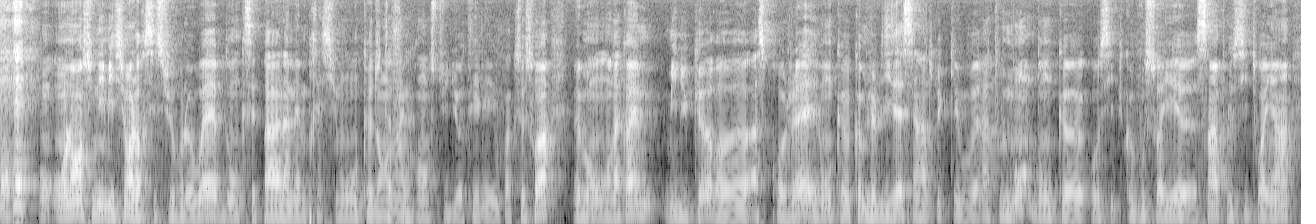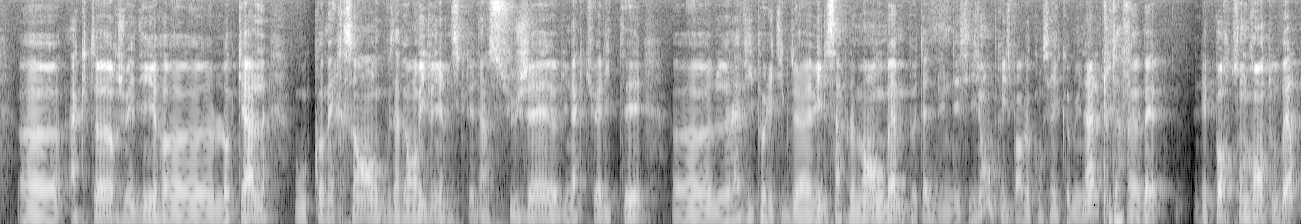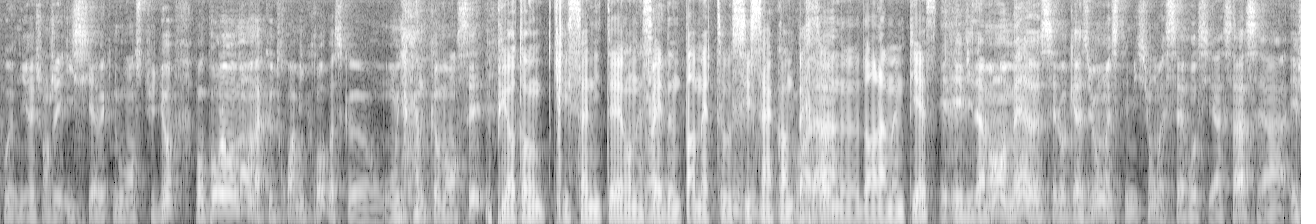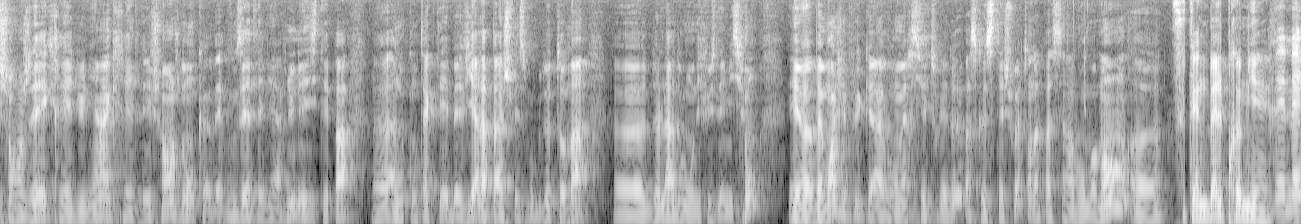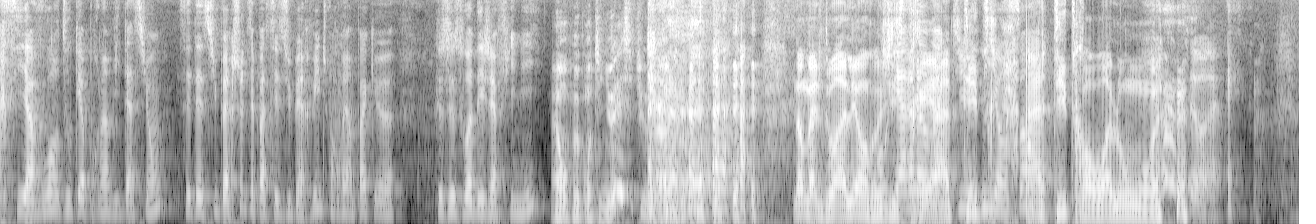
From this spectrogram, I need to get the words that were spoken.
on, lance une émission, alors c'est sur le web, donc c'est pas la même pression que dans un grand studio télé ou quoi que ce soit. Mais bon, on a quand même mis du cœur à ce projet et donc, comme je le disais, c'est un truc qui est ouvert à tout le monde. Donc aussi que vous soyez simple citoyen, acteur, je vais dire local ou commerçant, ou que vous avez envie de venir discuter d'un sujet, d'une actualité, de la vie politique de la ville simplement ou même peut-être d'une décision prise par le conseil communal. Tout à fait. Euh, ben, les portes sont grandes ouvertes. Vous pouvez venir échanger ici avec nous en studio. Bon, pour le moment, on n'a que trois micros parce qu'on on vient de commencer. Et puis en temps de crise sanitaire, on essaye Ouais. de ne pas mettre aussi 50 Voilà. personnes euh, dans la même pièce. Et- évidemment, mais euh, c'est l'occasion, et cette émission elle sert aussi à ça, c'est à échanger, créer du lien, créer de l'échange. Donc, euh, ben, vous êtes les bienvenus. N'hésitez pas euh, à nous contacter ben, via la page Facebook de Thomas, de là d'où on diffuse l'émission. Et ben, moi, j'ai plus qu'à vous remercier tous les deux parce que c'était chouette, on a passé un bon moment. C'était une belle première. Mais merci à vous en tout cas pour l'invitation. C'était super chouette, c'est passé super vite. Je ne reviens pas que, que ce soit déjà fini. et on peut continuer si tu veux. hein. Non, mais elle doit aller enregistrer un titre, un titre en wallon. C'est vrai.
